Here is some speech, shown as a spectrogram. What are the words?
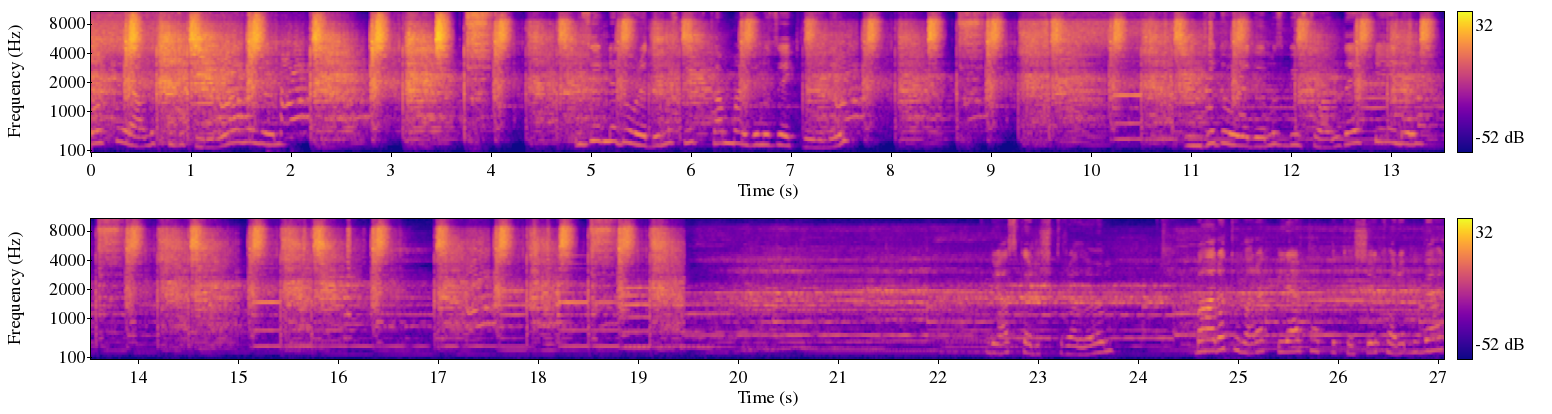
orta yağlı kuzu kuyruğu alalım. Üzerine doğradığımız bir tutam maydanozu ekleyelim. İnce doğradığımız bir soğanı da ekleyelim. Biraz karıştıralım. Baharat olarak birer tatlı kaşığı karabiber,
